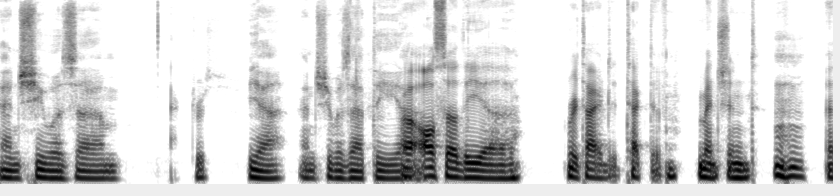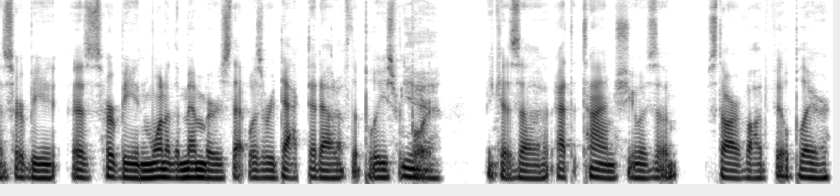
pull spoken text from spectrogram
and she was um Actress. Yeah, and she was at the Uh, also, the uh, retired detective mentioned mhm, as her being as her being one of the members that was redacted out of the police report yeah, because uh, at the time she was a star vaudeville player,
